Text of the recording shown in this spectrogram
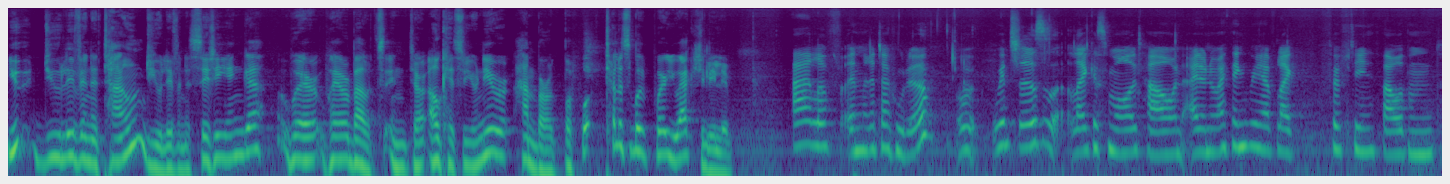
you do you live in a town? Do you live in a city, Inga? Where whereabouts in? Ger- okay, so you're near Hamburg. But what, tell us about where you actually live. I live in Ritterhude, which is like a small town. I don't know. I think we have like 15,000.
